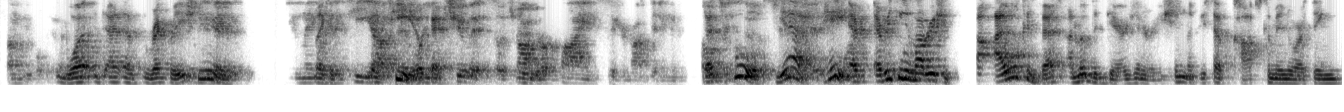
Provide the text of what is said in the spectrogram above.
Some people do. What, uh, recreation You or? You make Like like a- a tea a out tea, it, you okay. chew it, so it's not refined, so you're not getting. It. That's cool. Yeah. Hey, ev- everything in moderation. I, I will confess, I'm of the dare generation. Like we used to have cops come into our thing,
